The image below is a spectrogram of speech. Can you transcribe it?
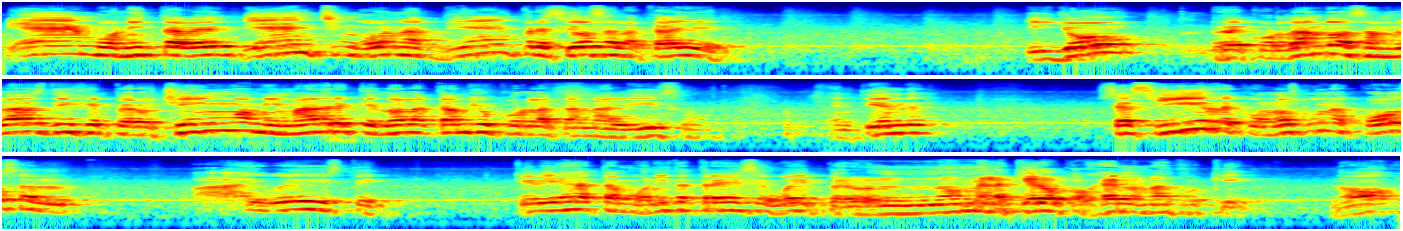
bien bonita, ¿ves? Bien chingona, bien preciosa la calle. Y yo, recordando a San Blas, dije, pero chingo a mi madre que no la cambio por la canalizo. ¿Entiendes? O sea, sí, reconozco una cosa. Ay, güey, este, qué vieja tan bonita trae ese güey, pero no me la quiero coger nomás porque, no,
